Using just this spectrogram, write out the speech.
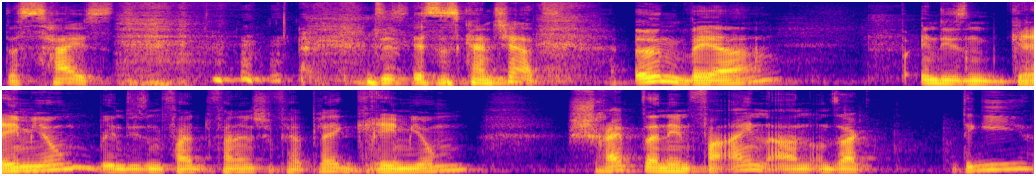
Das heißt, es ist kein Scherz. Irgendwer in diesem Gremium, in diesem Fin- Financial Fair Play Gremium, schreibt dann den Verein an und sagt, Diggi,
